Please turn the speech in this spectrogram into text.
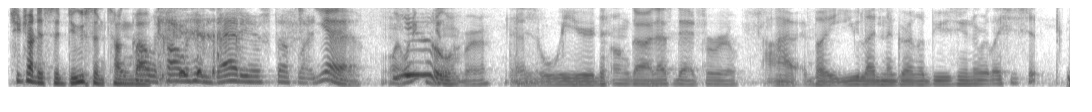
she tried to seduce him, talking Calling, about calling him daddy and stuff like yeah. that. Like, what are you You. doing, bro? That is weird. Oh God, that's dead for real. I, but you letting a girl abuse you in a relationship?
